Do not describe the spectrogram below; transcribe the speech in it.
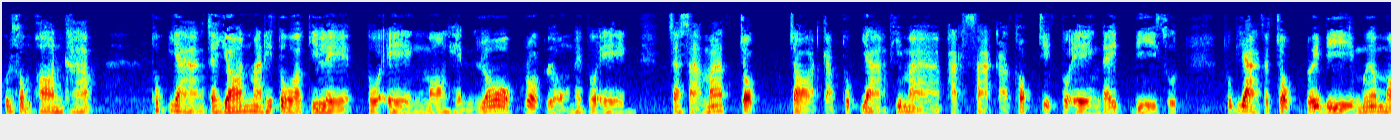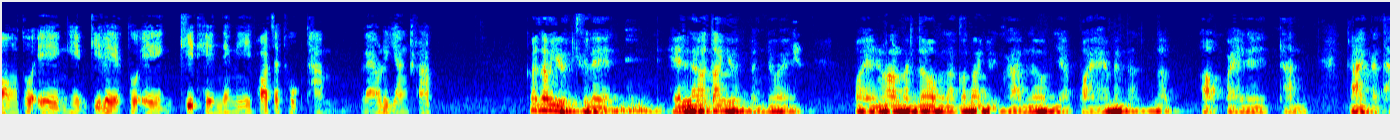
คุณสมพรครับ ทุกอย่างจะย้อนมาที่ตัวกิเลสตัวเองมองเห็นโลกโกรธหลงในตัวเอง จะสามารถจบจอดกับทุกอย่างที่มาผัสสะกระทบจิตตัวเองได้ดีสุด ทุกอย่างจะจบด้วยดีเมื่อมองตัวเองเห็นกิเลสตัวเอง คิดเห็นอย่างนี้พอจะถูกทำแล้วหรือยังครับ ก็ต้องหยุดกิเลสเห็นแล้วต้องหยุดมันด้วย พอเห็นว่ามันโลภเราก็ต้องหยุดความโลภอย่าปล่อยให้มันออกไปในทางการกระท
